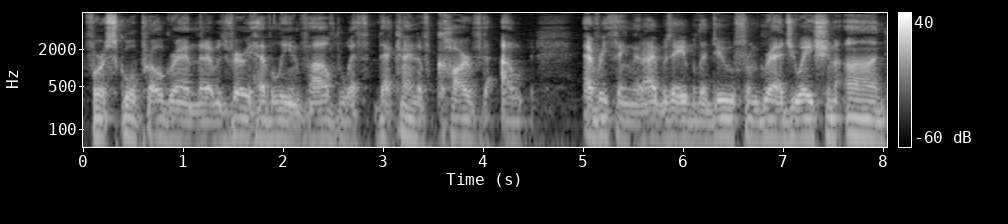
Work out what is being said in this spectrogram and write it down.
for a school program that I was very heavily involved with, that kind of carved out everything that I was able to do from graduation on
